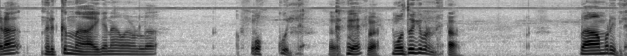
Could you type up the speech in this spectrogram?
എടാ നിനക്ക് നായകനാവാനുള്ള ഒക്കില്ല നോക്കി പറഞ്ഞേ. ഗ്ലാമറില്ല.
